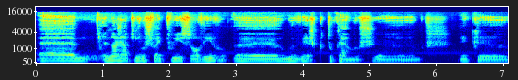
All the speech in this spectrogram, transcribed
Uh, nós já tínhamos feito isso ao vivo, uh, uma vez que tocamos, em que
